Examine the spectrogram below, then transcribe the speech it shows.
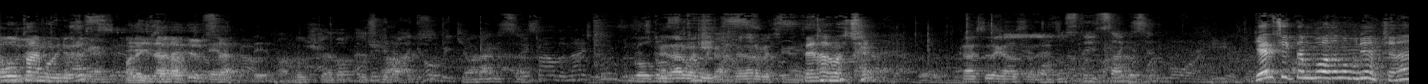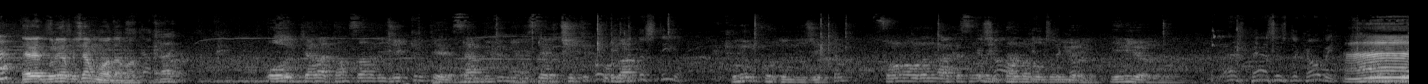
All time oynuyoruz. Aleykümselam. Golden Fenerbahçe State. kanka. Fenerbahçe kanka. Fenerbahçe. Karşıda da Galatasaray. States hangisi? Gerçekten bu adama bunu yapacaksın ha? Evet bunu yapacağım bu adama. Oğlum Kemal tam sana diyecektim ki sen bütün bilgisayarı çekip buradan bunu mu kurdun diyecektim. Sonra oranın arkasında da gitarlar olduğunu gördüm. Yeni gördüm. Ha,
